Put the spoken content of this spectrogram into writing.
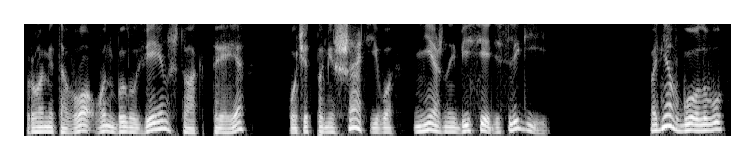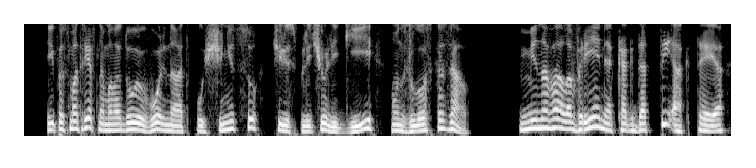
Кроме того, он был уверен, что Актея хочет помешать его нежной беседе с Легией. Подняв голову и посмотрев на молодую вольноотпущенницу через плечо Легии, он зло сказал, «Миновало время, когда ты, Актея,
